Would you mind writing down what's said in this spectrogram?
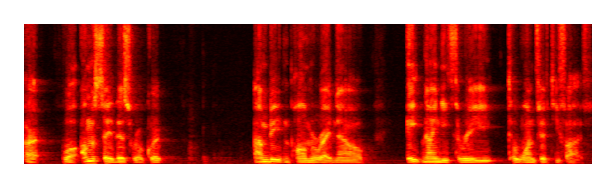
All right. Well, I'm gonna say this real quick. I'm beating Palmer right now, 893 to 155.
